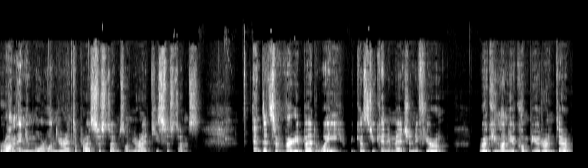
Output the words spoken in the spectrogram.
run anymore on your enterprise systems, on your IT systems. And that's a very bad way because you can imagine if you're working on your computer and there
